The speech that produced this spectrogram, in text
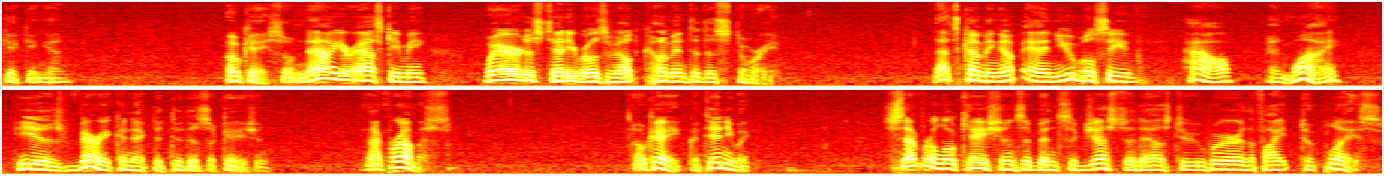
kicking in. Okay, so now you're asking me, where does Teddy Roosevelt come into this story? That's coming up, and you will see how and why he is very connected to this occasion. I promise. Okay, continuing. Several locations have been suggested as to where the fight took place.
